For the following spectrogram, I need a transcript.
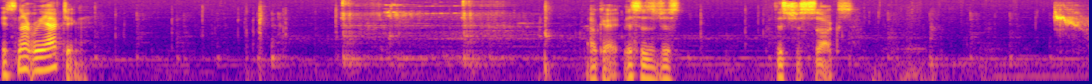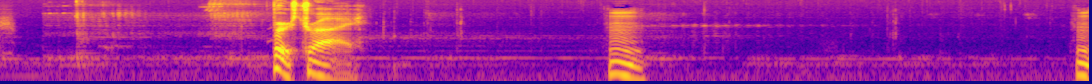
It's not reacting. Okay, this is just... This just sucks. First try. Hmm. Hmm.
